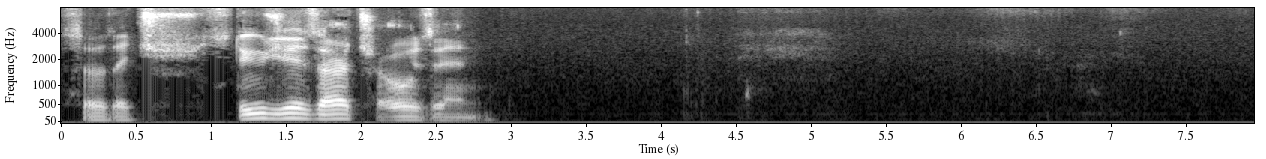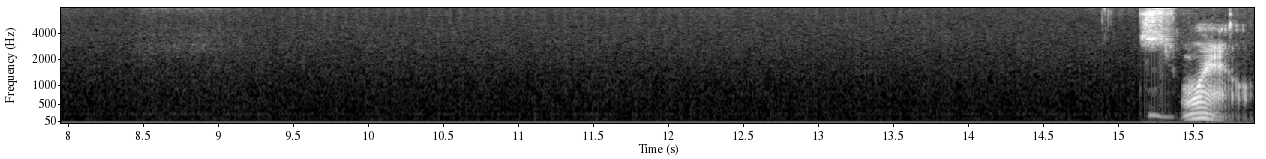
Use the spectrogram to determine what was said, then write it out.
so the Stooges are chosen. Swell.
